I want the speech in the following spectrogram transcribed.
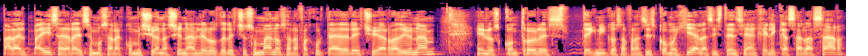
para el país. Agradecemos a la Comisión Nacional de los Derechos Humanos, a la Facultad de Derecho y a Radio UNAM, en los controles técnicos a Francisco Mejía, la asistencia a Angélica Salazar,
